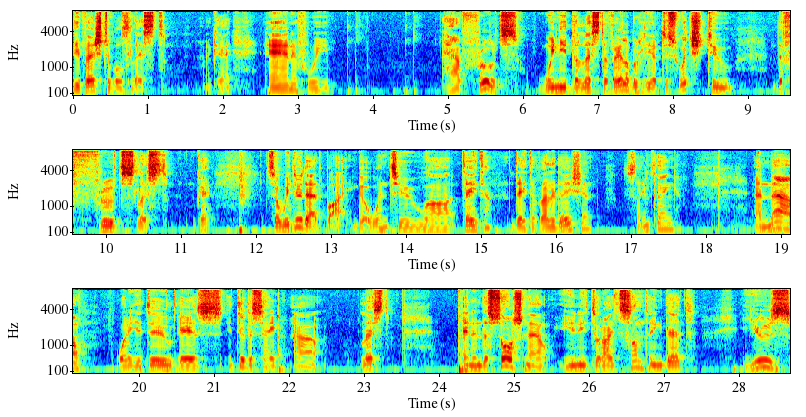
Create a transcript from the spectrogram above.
the vegetables list okay and if we have fruits we need the list available here to switch to the fruits list okay? So we do that by go into uh, data data validation same thing. And now what you do is you do the same uh, list. And in the source now you need to write something that use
